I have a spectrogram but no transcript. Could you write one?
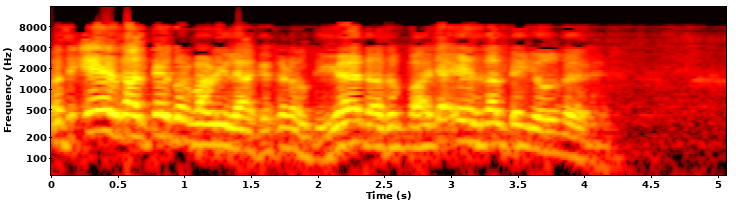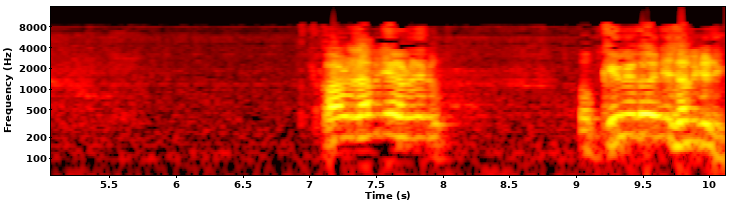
ਬਸ ਇਸ ਗੱਲ ਤੇ ਗੁਰਬਾਣੀ ਲੈ ਕੇ ਕਢਾਉਂਦੀ ਹੈ ਦਸਮ ਪਾਸ਼ਾ ਇਸ ਗੱਲ ਤੇ ਜੋਰ ਦੇ ਕੌਣ ਸਮਝੇ ਹੁਣ ਇਹਨੂੰ? ਉਹ ਕਿਵੇਂ ਕੋਈ ਨਹੀਂ ਸਮਝਣੀ?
